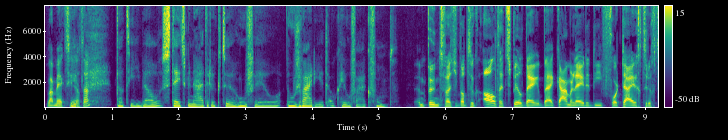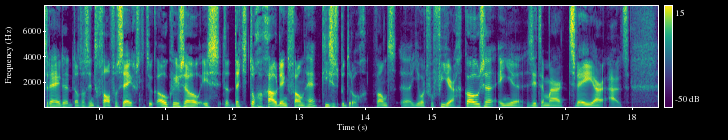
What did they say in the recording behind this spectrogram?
Waar merkte hij ja, dat aan? Dat hij wel steeds benadrukte hoeveel, hoe zwaar hij het ook heel vaak vond een punt wat, je, wat natuurlijk altijd speelt bij, bij Kamerleden die voortijdig terugtreden. Dat was in het geval van Zegers natuurlijk ook weer zo. Is dat, dat je toch al gauw denkt van hè, kiezersbedrog. Want uh, je wordt voor vier jaar gekozen en je zit er maar twee jaar uit.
